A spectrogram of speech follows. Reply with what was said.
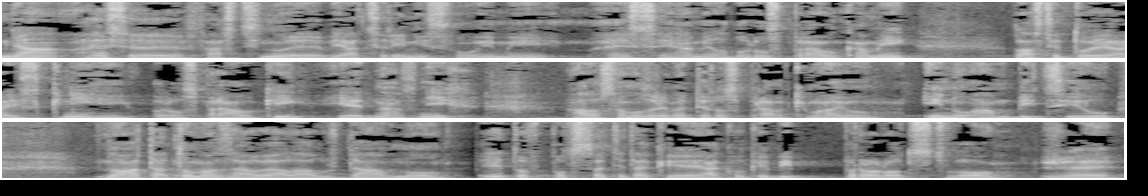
Mňa Hesse fascinuje viacerými svojimi esejami alebo rozprávkami. Vlastne to je aj z knihy rozprávky, jedna z nich, ale samozrejme tie rozprávky majú inú ambíciu. No a táto ma zaujala už dávno. Je to v podstate také ako keby proroctvo, že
